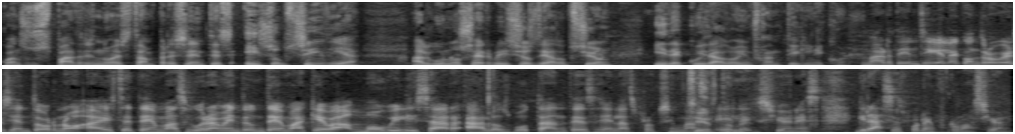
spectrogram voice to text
cuando sus padres no están presentes y subsidia algunos servicios de adopción y de cuidado infantil, Nicole. Martín, sigue la controversia en torno a este tema, seguramente un tema que va a movilizar a los votantes en las próximas elecciones. Gracias por la información.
